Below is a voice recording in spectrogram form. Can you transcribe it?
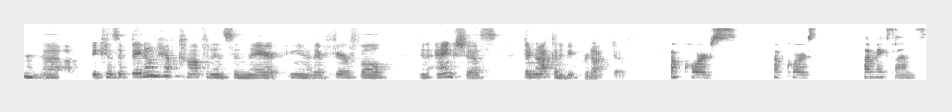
mm-hmm. uh, because if they don't have confidence in their you know they're fearful and anxious they're not going to be productive of course of course that makes sense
